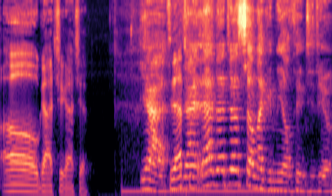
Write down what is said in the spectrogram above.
Oh, gotcha, gotcha. Yeah, See, that's that, that, that does sound like a Neil thing to do.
